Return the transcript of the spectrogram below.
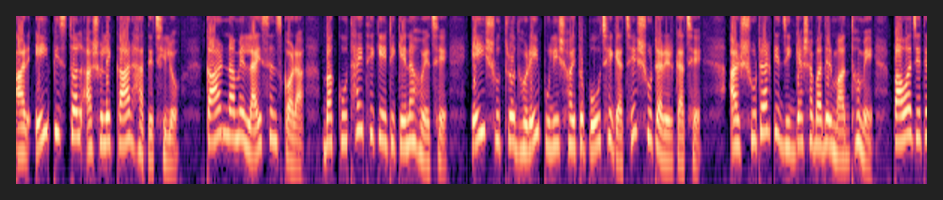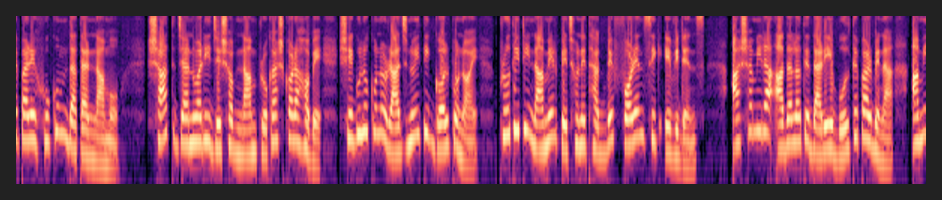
আর এই পিস্তল আসলে কার হাতে ছিল? কার নামে লাইসেন্স করা বা কোথায় থেকে এটি কেনা হয়েছে, এই সূত্র ধরেই পুলিশ হয়তো পৌঁছে গেছে শুটারের কাছে। আর শুটারকে জিজ্ঞাসাবাদের মাধ্যমে পাওয়া যেতে পারে হুকুমদাতার নামও। সাত জানুয়ারি যেসব নাম প্রকাশ করা হবে, সেগুলো কোনো রাজনৈতিক গল্প নয়, প্রতিটি নামের পেছনে থাকবে ফরেন্সিক এভিডেন্স। আসামিরা আদালতে দাঁড়িয়ে বলতে পারবে না, আমি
